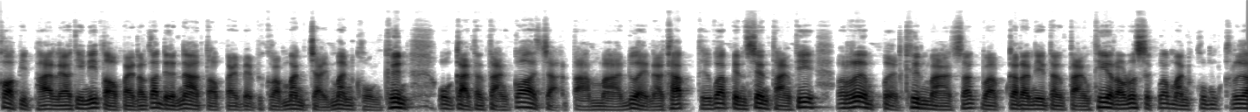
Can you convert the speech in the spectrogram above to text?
ข้อผิดพลาดแล้วทีนี้ต่อไปเราก็เดินหน้าต่อไปแบบมีความมั่นใจมั่นคงขึ้น โอกาสต่างๆก็จะตามมาด้วยนะครับ ถือว่าเป็นเส้นทางที่เริ่มเปิดขึ้นมาสักแบบกรณีต่างๆ ที่เรารู้สึกว่ามันคลุมเครือ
